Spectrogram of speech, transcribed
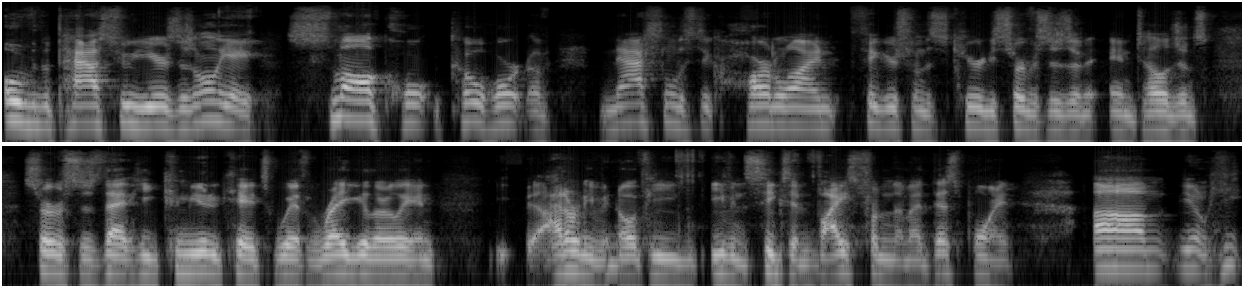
over the past few years. There's only a small co- cohort of nationalistic hardline figures from the security services and intelligence services that he communicates with regularly. And I don't even know if he even seeks advice from them at this point. Um, you know, he,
